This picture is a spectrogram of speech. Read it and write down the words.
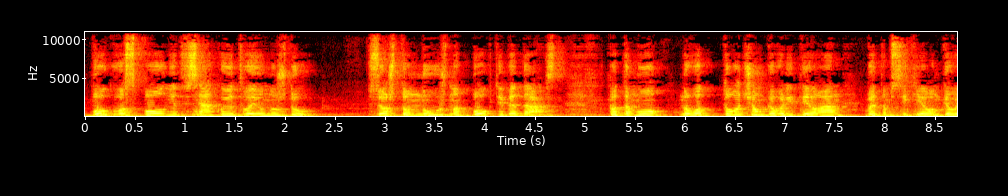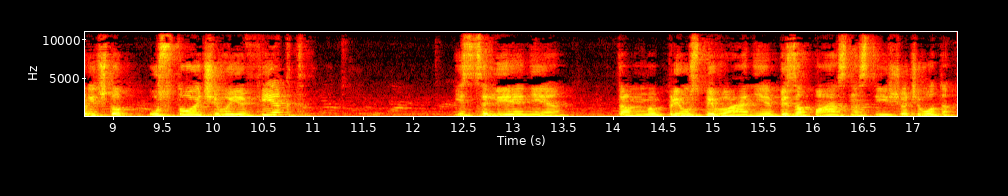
Бог восполнит всякую твою нужду. Все, что нужно, Бог тебе даст. Потому, ну вот то, о чем говорит Иоанн в этом стихе, он говорит, что устойчивый эффект исцеления, там, преуспевания, безопасности, еще чего-то,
